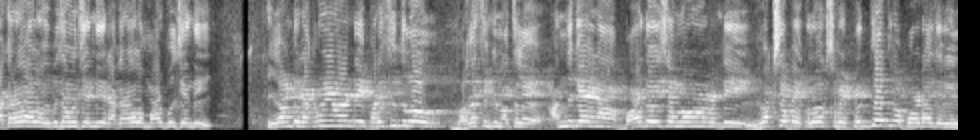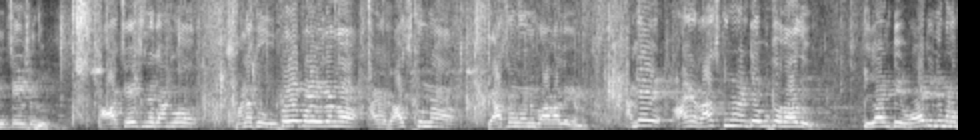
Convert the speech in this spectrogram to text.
రకరకాల విభజనలు చెంది రకరకాల మార్పులు చెంది. ఇలాంటి రకమైనటువంటి పరిస్థితులు భగత్ సింగ్ నచ్చలే. అందుకే ఆయన భారతదేశంలో ఉన్నటువంటి వివక్షపై కులవక్షపై పెద్ద ఎత్తున పోరాటాలు జరిగింది చేసిండు. ఆ చేసిన దాంట్లో మనకు ఉపయోగపడే విధంగా ఆయన రాసుకున్న వ్యాసంలోని భాగాలు అంటే ఆయన రాసుకున్నాడంటే ఊక కాదు. ఇలాంటి వాటిని మనం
